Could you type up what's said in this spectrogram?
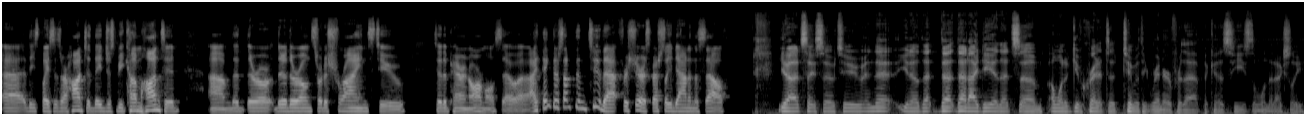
uh, these places are haunted, they just become haunted. Um, that they're they're their own sort of shrines to to the paranormal. So uh, I think there's something to that for sure, especially down in the south. Yeah, I'd say so too. And that you know that that that idea that's um, I want to give credit to Timothy Renner for that because he's the one that actually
